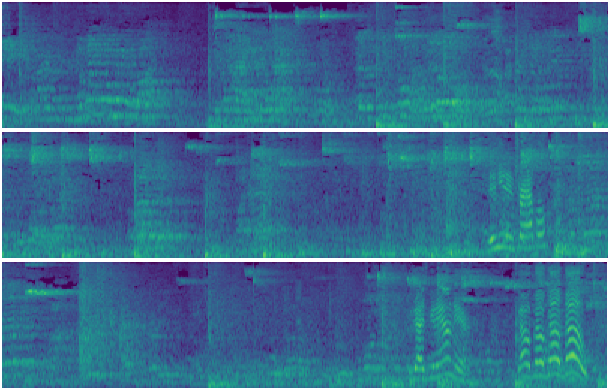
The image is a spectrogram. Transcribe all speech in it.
Did he didn't travel? You guys get down there. Go, go, go, go.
